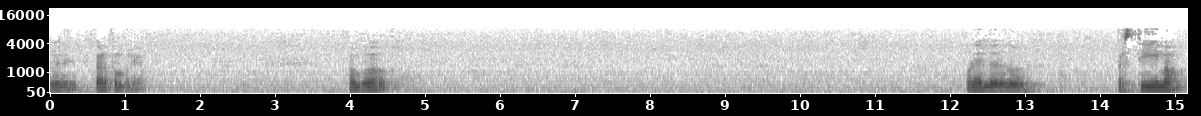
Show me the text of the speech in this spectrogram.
അങ്ങനെ അർത്ഥം പറയാം. അപ്പോ ഇവിടെ എന്ത് പ്രസ്തീമം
